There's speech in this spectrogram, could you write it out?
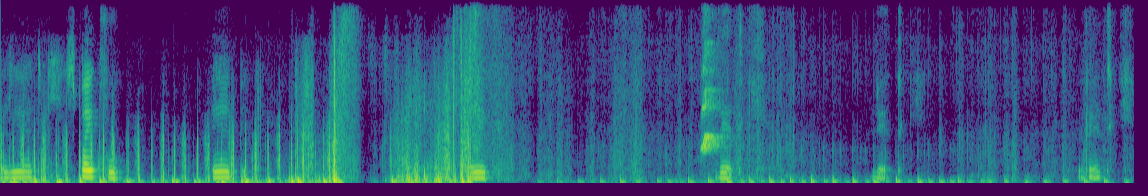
рідкий. Спайкфул. Эпик. Епік. Редкий. Редкий. Редкий.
